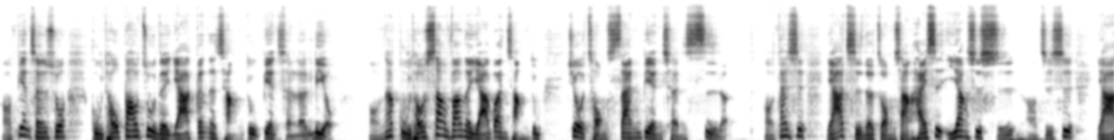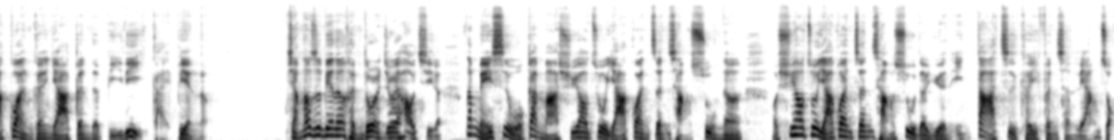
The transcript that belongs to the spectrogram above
哦，变成说骨头包住的牙根的长度变成了六哦，那骨头上方的牙冠长度就从三变成四了哦，但是牙齿的总长还是一样是十哦，只是牙冠跟牙根的比例改变了。讲到这边呢，很多人就会好奇了。那没事，我干嘛需要做牙冠增长术呢？我需要做牙冠增长术的原因大致可以分成两种，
